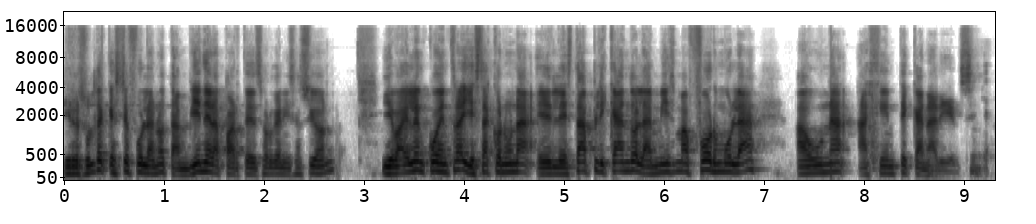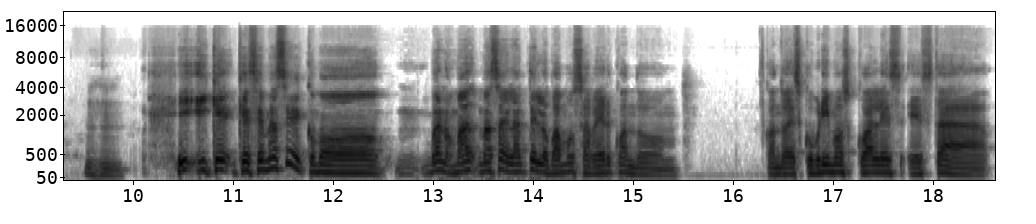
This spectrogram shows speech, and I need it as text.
Y resulta que este fulano también era parte de esa organización y va y lo encuentra y está con una, eh, le está aplicando la misma fórmula a una agente canadiense. Y, que, se me hace como, bueno, más, más adelante lo vamos a ver cuando, cuando descubrimos cuál es esta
